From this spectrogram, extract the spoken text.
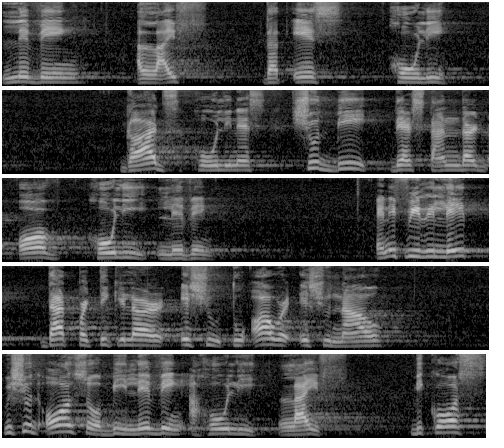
living a life that is holy. God's holiness should be their standard of holy living. And if we relate that particular issue to our issue now, we should also be living a holy life because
